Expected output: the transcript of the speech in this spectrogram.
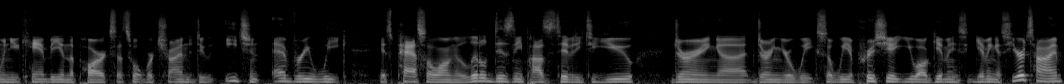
when you can't be in the parks. That's what we're trying to do each and every week. Is pass along a little Disney positivity to you during uh, during your week. So we appreciate you all giving giving us your time,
